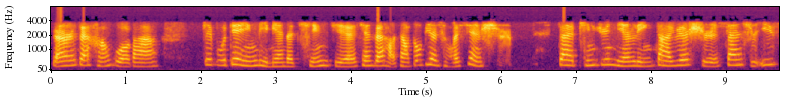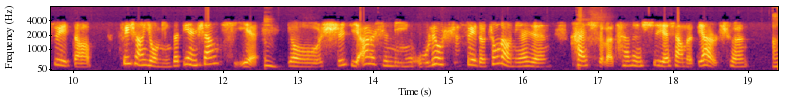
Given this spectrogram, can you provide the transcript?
然而，在韩国吧。这部电影里面的情节现在好像都变成了现实，在平均年龄大约是三十一岁的非常有名的电商企业，嗯，有十几二十名五六十岁的中老年人开始了他们事业上的第二春啊。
